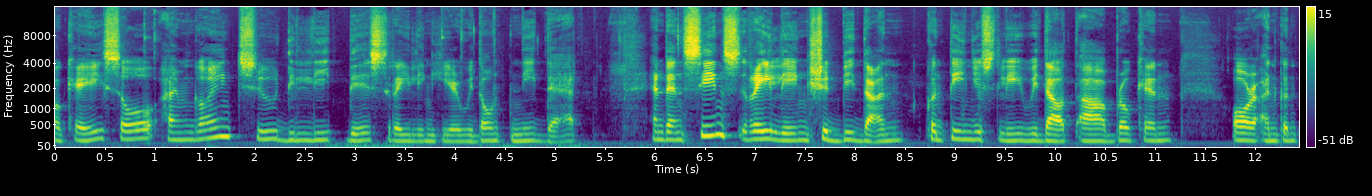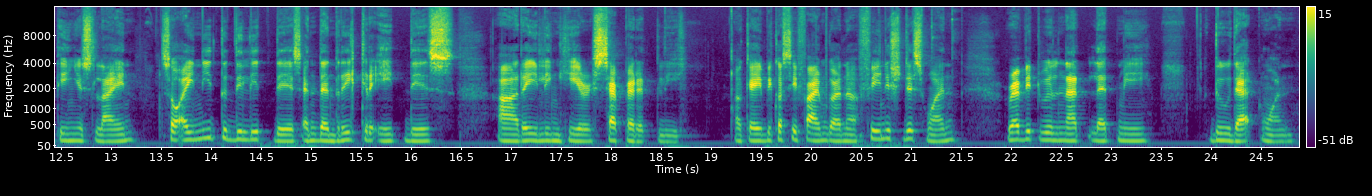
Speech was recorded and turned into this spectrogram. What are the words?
okay so I'm going to delete this railing here. We don't need that. And then since railing should be done continuously without a broken or uncontinuous line so I need to delete this and then recreate this uh, railing here separately. Okay because if I'm gonna finish this one Revit will not let me do that one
